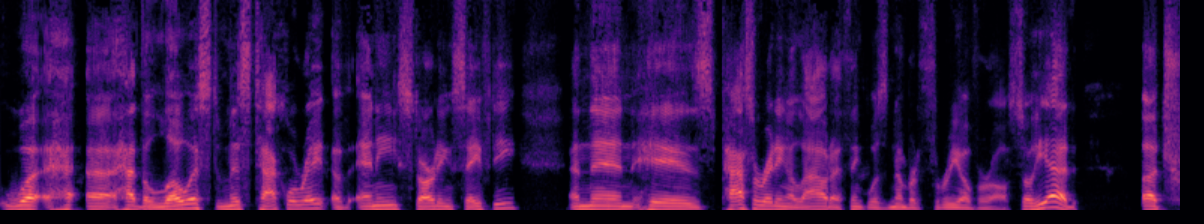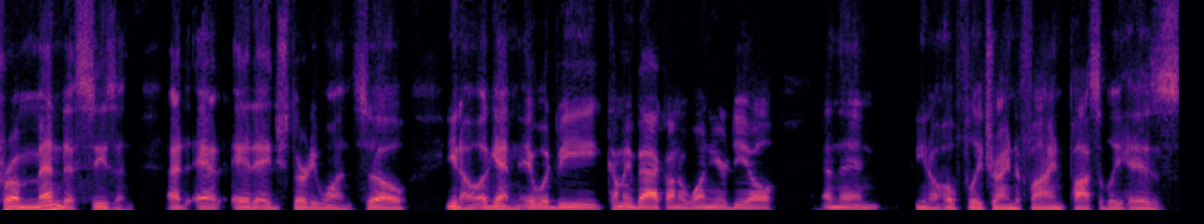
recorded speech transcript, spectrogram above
what ha- uh, had the lowest missed tackle rate of any starting safety, and then his passer rating allowed, I think, was number three overall. So he had a tremendous season at at, at age 31. So you know, again, it would be coming back on a one year deal, and then you know, hopefully trying to find possibly his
